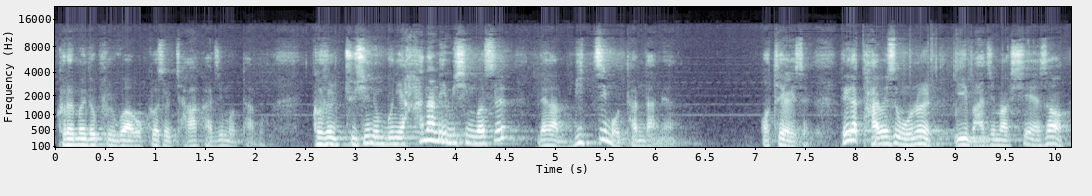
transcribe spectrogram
그럼에도 불구하고 그것을 자각하지 못하고, 그것을 주시는 분이 하나님이신 것을 내가 믿지 못한다면, 어떻게 하겠어요? 그러니까 다윗은 오늘 이 마지막 시에서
